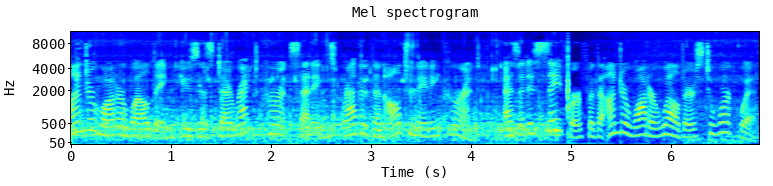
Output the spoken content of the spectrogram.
Underwater welding uses direct current settings rather than alternating current, as it is safer for the underwater welders to work with.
